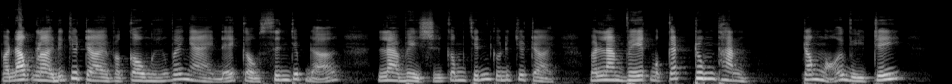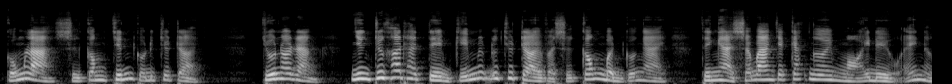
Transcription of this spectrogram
và đọc lời Đức Chúa Trời và cầu nguyện với Ngài để cầu xin giúp đỡ là vì sự công chính của Đức Chúa Trời và làm việc một cách trung thành trong mỗi vị trí cũng là sự công chính của Đức Chúa Trời. Chúa nói rằng, nhưng trước hết hãy tìm kiếm nước Đức Chúa Trời và sự công bình của Ngài, thì Ngài sẽ ban cho các ngươi mọi điều ấy nữa.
